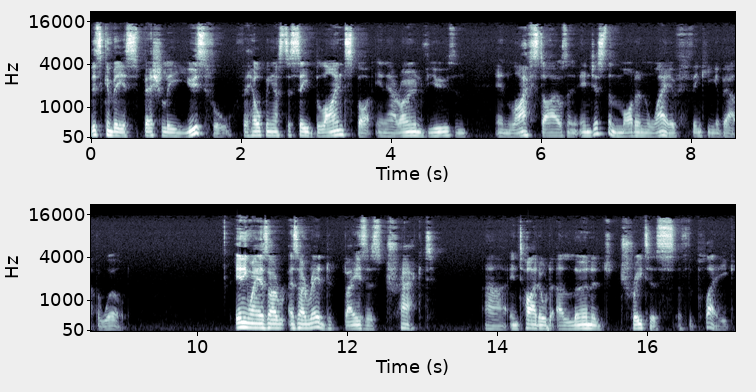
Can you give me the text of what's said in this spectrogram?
This can be especially useful for helping us to see blind spot in our own views and, and lifestyles and, and just the modern way of thinking about the world. Anyway, as I, as I read Beza's tract, uh, entitled A Learned Treatise of the Plague,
